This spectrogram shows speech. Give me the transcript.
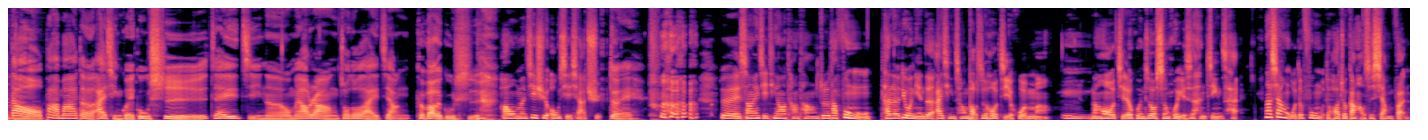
到爸妈的爱情鬼故事这一集呢，我们要让周周来讲可怕的故事。好，我们继续呕血下去。对，对，上一集听到糖糖就是他父母谈了六年的爱情长跑之后结婚嘛，嗯，然后结了婚之后生活也是很精彩。那像我的父母的话，就刚好是相反，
